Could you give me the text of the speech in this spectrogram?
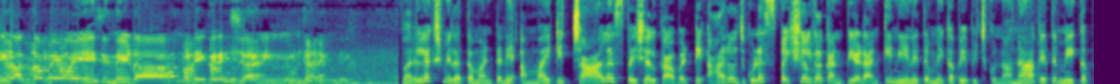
ఇక అత్తమ్మ ఏమో వేసింది డెకరేషన్ వరలక్ష్మి రథం అంటేనే అమ్మాయికి చాలా స్పెషల్ కాబట్టి ఆ రోజు కూడా స్పెషల్గా కనిపించడానికి నేనైతే మేకప్ వేయించుకున్నా నాకైతే మేకప్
